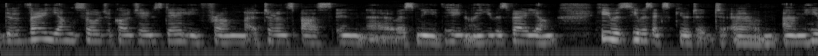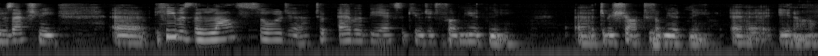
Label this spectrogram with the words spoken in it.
the very young soldier called James Daly from uh, Pass in uh, Westmeath. He, you know, he was very young. He was he was executed, um, and he was actually uh, he was the last soldier to ever be executed for mutiny, to be shot for mutiny. you know,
